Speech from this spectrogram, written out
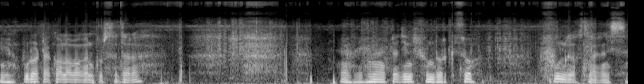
এখানে পুরোটা কলা বাগান করছে তারা। আর এখানে একটা জিনিস সুন্দর, কিছু ফুল গাছ লাগাইছে।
